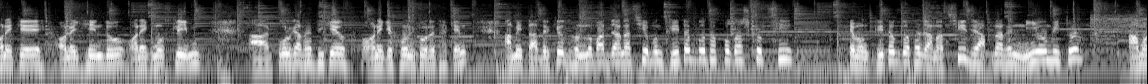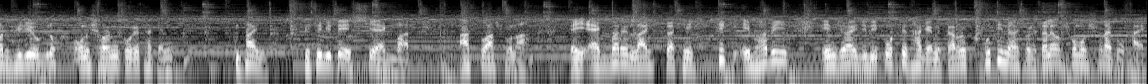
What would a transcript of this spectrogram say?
অনেকে অনেক হিন্দু, অনেক মুসলিম, আর কলকাতা থেকেও অনেকে ফোন করে থাকেন। আমি তাদেরকেও ধন্যবাদ জানাচ্ছি এবং কৃতজ্ঞতা প্রকাশ করছি এবং কৃতজ্ঞতা জানাচ্ছি যে আপনারা নিয়মিত আমার ভিডিওগুলো অনুসরণ করে থাকেন। ভাই, পৃথিবীতে এসছে একবার, আর তো আসব না। এই একবারের লাইফটাকে ঠিক এভাবেই এনজয় যদি করতে থাকেন, কারোর ক্ষতি না করে, তাহলে সমস্যাটা কোথায়?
